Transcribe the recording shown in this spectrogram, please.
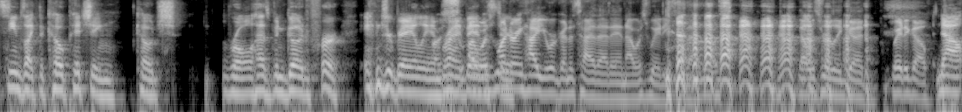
it seems like the co pitching coach role has been good for Andrew Bailey I and was, Brian I was wondering how you were going to tie that in. I was waiting for that. That was, that was really good. Way to go. Now,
